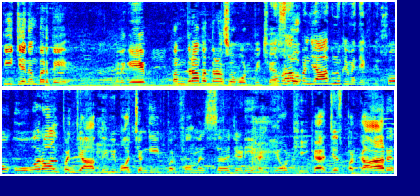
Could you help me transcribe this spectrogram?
ਤੀਜੇ ਨੰਬਰ ਤੇ ਹੈ। ਮਤਲਬ ਕਿ 15 1500 ਵੋਟ ਪਿੱਛੇ। ਓਵਰਆਲ ਸੋ ਪੰਜਾਬ ਨੂੰ ਕਿਵੇਂ ਦੇਖਦੇ ਹੋ? ਸੋ ਓਵਰਆਲ ਪੰਜਾਬ ਦੀ ਵੀ ਬਹੁਤ ਚੰਗੀ ਪਰਫਾਰਮੈਂਸ ਜਿਹੜੀ ਹੈਗੀ ਆ ਉਹ ਠੀਕ ਹੈ। ਜਿਸ ਪ੍ਰਕਾਰ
